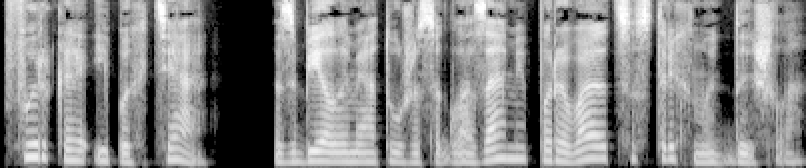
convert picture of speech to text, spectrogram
фыркая и пыхтя, с белыми от ужаса глазами порываются стряхнуть дышло.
